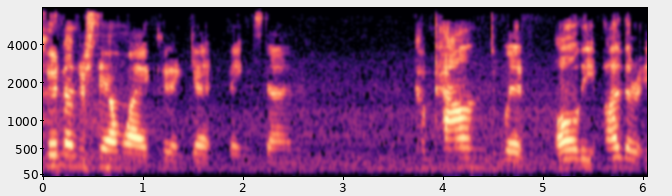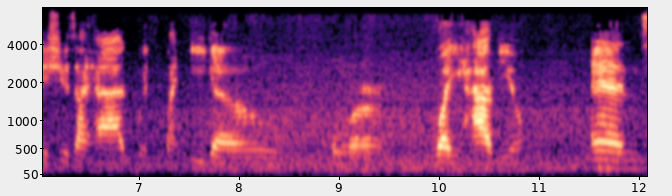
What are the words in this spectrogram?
Couldn't understand why I couldn't get things done. Compound with all the other issues I had with my ego or what have you. And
